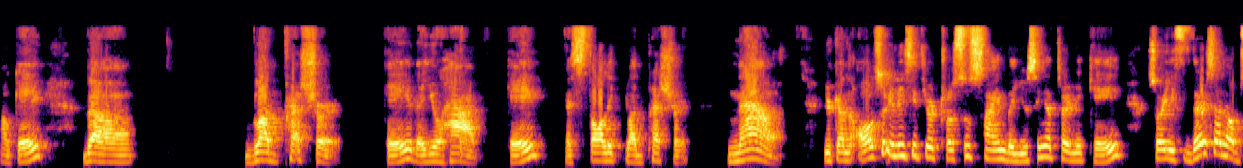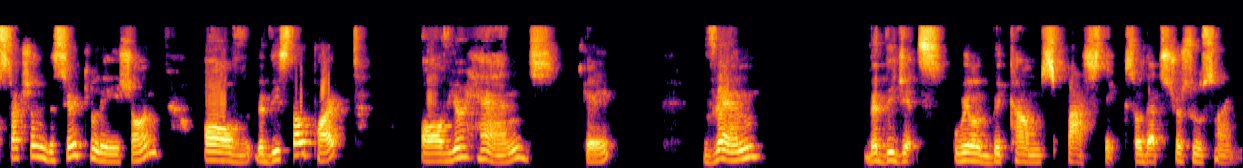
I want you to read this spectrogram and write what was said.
okay, the blood pressure, okay, that you have, okay, systolic blood pressure. Now, you can also elicit your sign by using a tourniquet. So if there's an obstruction in the circulation of the distal part of your hands, okay, then the digits will become spastic. So that's Trousseau sign.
